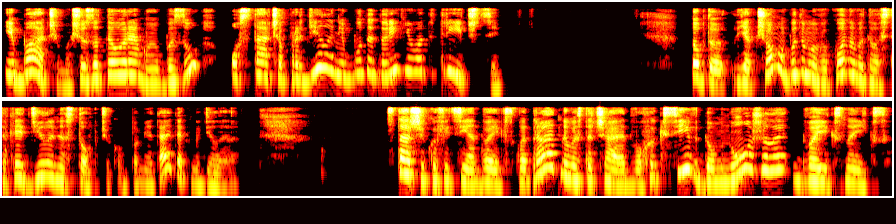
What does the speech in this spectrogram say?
І бачимо, що за теоремою Безу остача при діленні буде дорівнювати трічці. Тобто, якщо ми будемо виконувати ось таке ділення стопчиком, пам'ятаєте, як ми ділили? Старший коефіцієнт 2х квадрат не вистачає 2 х, домножили 2х на х,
